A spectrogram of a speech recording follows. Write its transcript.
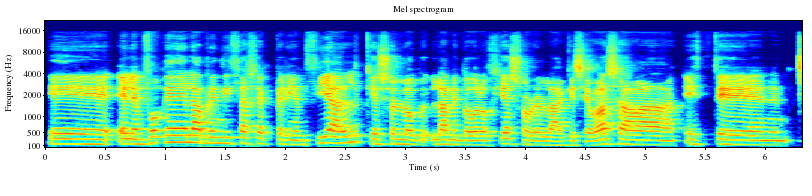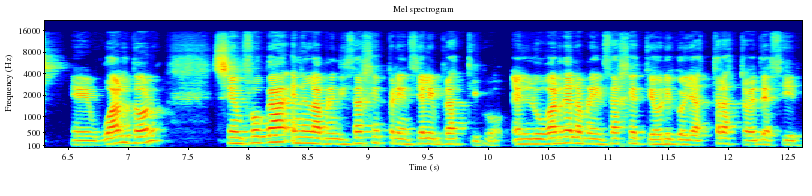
Eh, el enfoque del aprendizaje experiencial, que es la metodología sobre la que se basa este eh, Waldorf, se enfoca en el aprendizaje experiencial y práctico, en lugar del aprendizaje teórico y abstracto, es decir,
